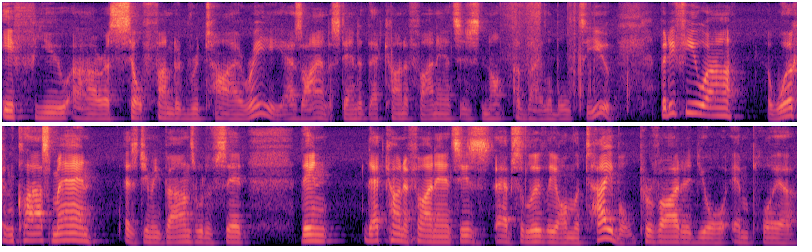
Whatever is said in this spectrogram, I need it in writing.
If you are a self funded retiree, as I understand it, that kind of finance is not available to you. But if you are a working class man as Jimmy Barnes would have said, then that kind of finance is absolutely on the table, provided your employer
